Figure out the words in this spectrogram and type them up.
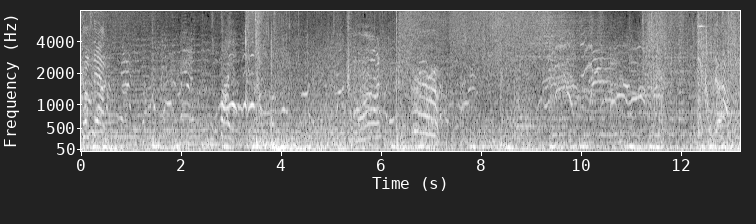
comes down. Fire! Come on! Yeah!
